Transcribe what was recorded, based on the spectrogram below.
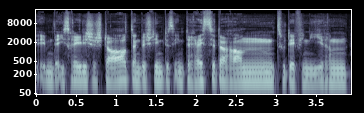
eben der israelische Staat ein bestimmtes Interesse daran zu definieren,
